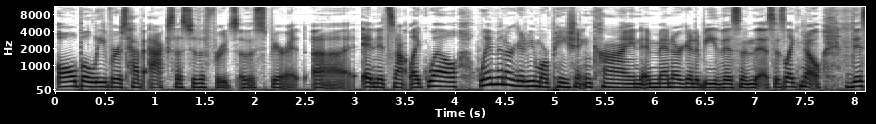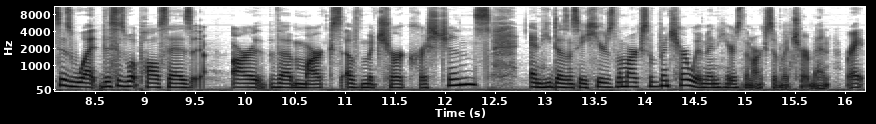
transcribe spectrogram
All believers have access to the fruits of the Spirit. Uh, and it's not like, well, women are going to be more patient and kind and men are going to be this and this. It's like, no, this is what this is what Paul says are the marks of mature Christians. And he doesn't say, here's the marks of mature women, here's the marks of mature men, right?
